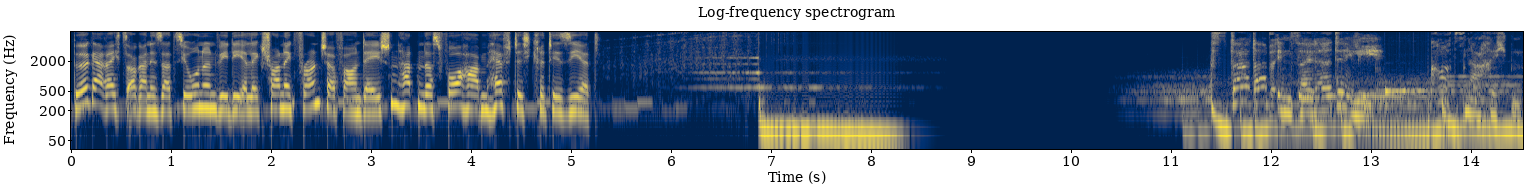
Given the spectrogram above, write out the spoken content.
Bürgerrechtsorganisationen wie die Electronic Frontier Foundation hatten das Vorhaben heftig kritisiert. Insider Daily. Kurznachrichten.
